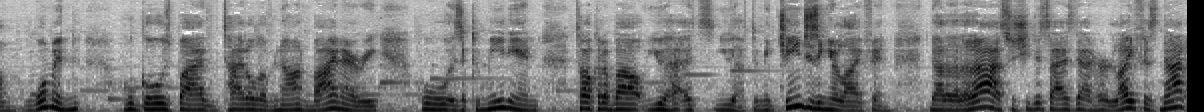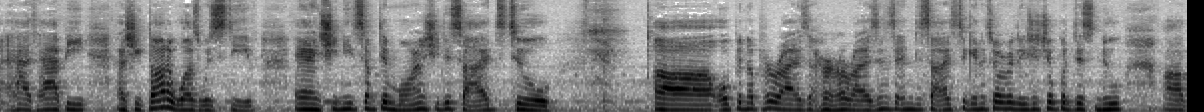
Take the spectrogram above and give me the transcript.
um, woman who goes by the title of non-binary, who is a comedian talking about you have you have to make changes in your life and da da da da. So she decides that her life is not as happy as she thought it was with Steve, and she needs something more, and she decides to uh, open up her, eyes, her horizons and decides to get into a relationship with this new uh,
